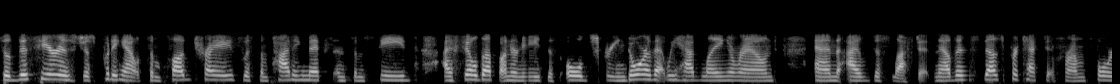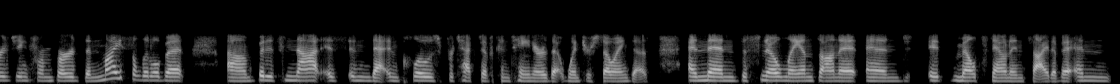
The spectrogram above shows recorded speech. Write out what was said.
So this here is just putting out some plug trays with some potting mix and some seeds. I filled up underneath this old screen door that we had laying around and I just left it. Now this does protect it from foraging from birds and mice a little bit, um, but it's not as in that enclosed protective container that winter sowing does. And then the snow lands on it and it melts down inside of it. And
